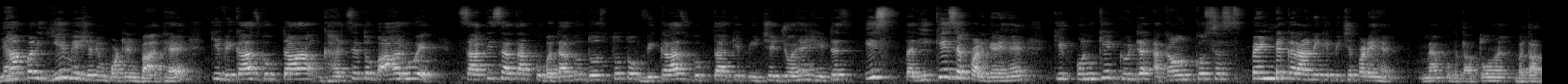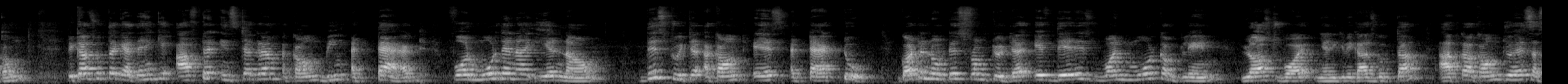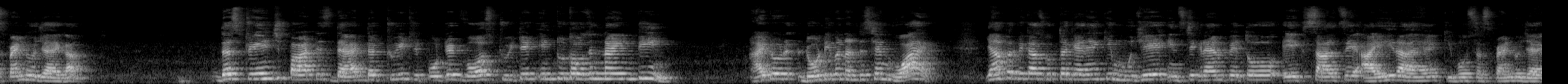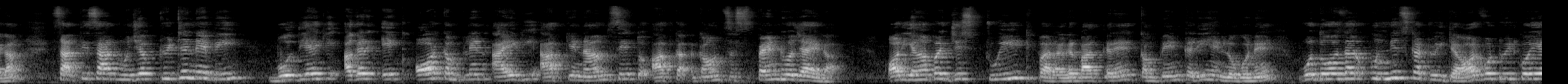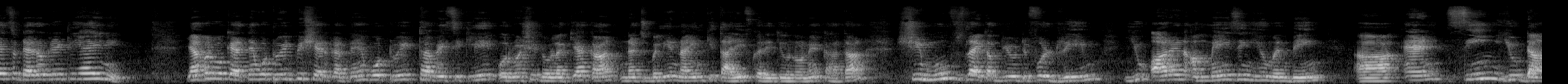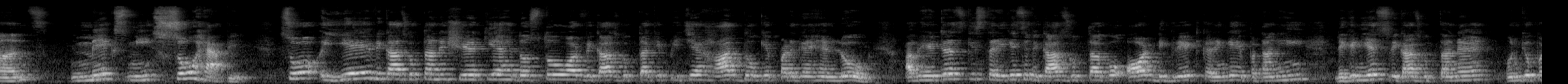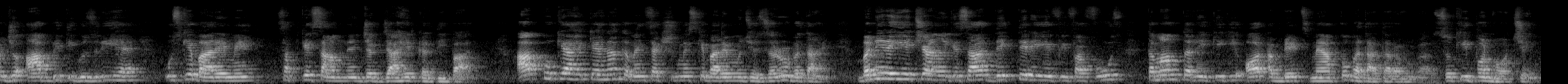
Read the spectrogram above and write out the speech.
यहाँ पर यह मेजर इंपॉर्टेंट बात है कि विकास गुप्ता घर से तो बाहर हुए साथ ही साथ आपको बता दूँ, दोस्तों तो विकास गुप्ता के पीछे जो है हेटर्स इस तरीके से पड़ गए हैं कि उनके ट्विटर अकाउंट को सस्पेंड कराने के पीछे पड़े हैं। मैं आपको बताता हूँ बताता हूँ। विकास गुप्ता कहते हैं कि after Instagram account being attacked for more than a year now this Twitter account is attack to got a notice from Twitter, if there is one more complaint, lost boy, यानी कि विकास गुप्ता, आपका अकाउंट जो है suspend हो जाएगा। The strange part is that the tweet reported was tweeted in 2019 I don't even understand why यहाँ पर विकास गुप्ता कह रहे हैं कि मुझे इंस्टाग्राम पे तो एक साल से आ ही रहा है कि वो सस्पेंड हो जाएगा। साथ ही साथ मुझे अब ट्विटर ने भी बोल दिया है कि अगर एक और कंप्लेन आएगी आपके नाम से तो आपका अकाउंट सस्पेंड हो जाएगा। और यहाँ पर जिस ट्वीट पर अगर बात करें कंप्लेन करी है इन लोगों ने, वो 2019 का ट्वीट है और वो ट्वीट कोई ऐसा डेरोग्रेटली है ही नहीं। यहाँ पर वो कहते हैं, वो ट्वीट भी शेयर करते हैं, वो ट्वीट था बेसिकली उर्वशी ढोलकिया का, नचबलिए नाइन की तारीफ़ करी थी उन्होंने, कहा था she moves like a beautiful dream you are an amazing human being and seeing you dance makes me so happy so so, ये विकास गुप्ता ने शेयर किया है दोस्तों और विकास गुप्ता के पीछे हाथ धो के पड़ गए हैं लोग। अब हेटर्स किस तरीके से विकास गुप्ता को और डिग्रेड करेंगे ये पता नहीं लेकिन ये विकास गुप्ता ने उनके ऊपर जो आप बीती गुजरी है उसके बारे में सबके सामने जग ज़ाहिर कर दी बात। आपको क्या है कहना? कमेंट सेक्शन में इसके बारे में मुझे ज़रूर बताएँ। बने रहिए चैनल के साथ देखते रहिए फीफा फूज तमाम तरीके की और अपडेट्स मैं आपको बताता रहूँगा। So keep on watching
